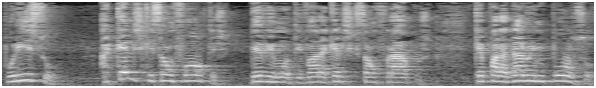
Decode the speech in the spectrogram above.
Por isso, aqueles que são fortes devem motivar aqueles que são fracos. Que é para dar um impulso,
